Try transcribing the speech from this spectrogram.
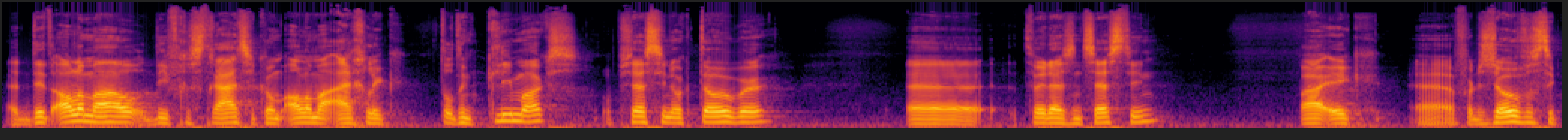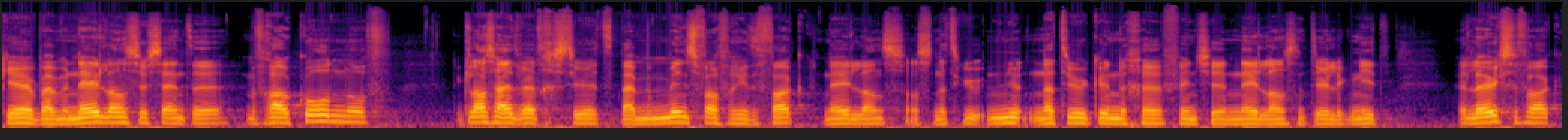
Eh, dit allemaal, die frustratie kwam allemaal eigenlijk tot een climax op 16 oktober 2016. Eh, waar ik uh, voor de zoveelste keer bij mijn Nederlandse docenten, mevrouw Koldenhoff, de klas uit werd gestuurd bij mijn minst favoriete vak, Nederlands. Als natuur, natuurkundige vind je Nederlands natuurlijk niet het leukste vak.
